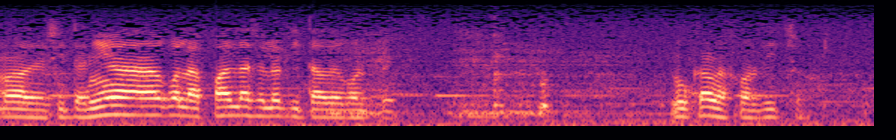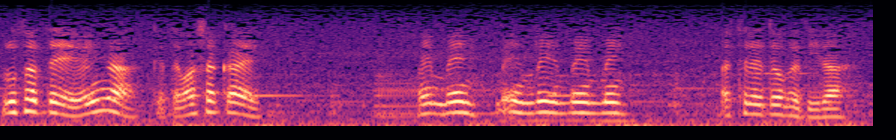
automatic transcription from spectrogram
Madre, si tenía algo en la espalda se lo he quitado de golpe. Nunca mejor dicho. Crúzate, venga, que te vas a caer. Ven, ven, ven, ven, ven, ven. A este le tengo que tirar.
